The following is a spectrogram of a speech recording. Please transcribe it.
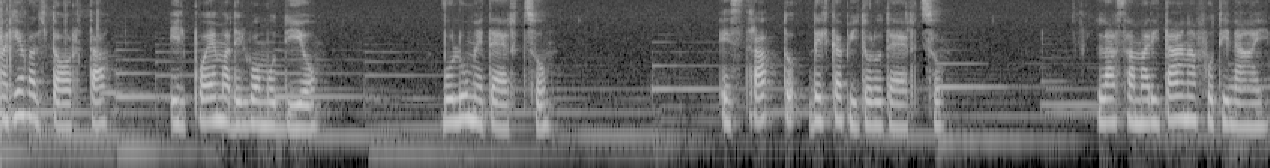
Maria Valtorta, Il poema dell'uomo Dio, volume terzo, estratto del capitolo terzo. La Samaritana Fotinai.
